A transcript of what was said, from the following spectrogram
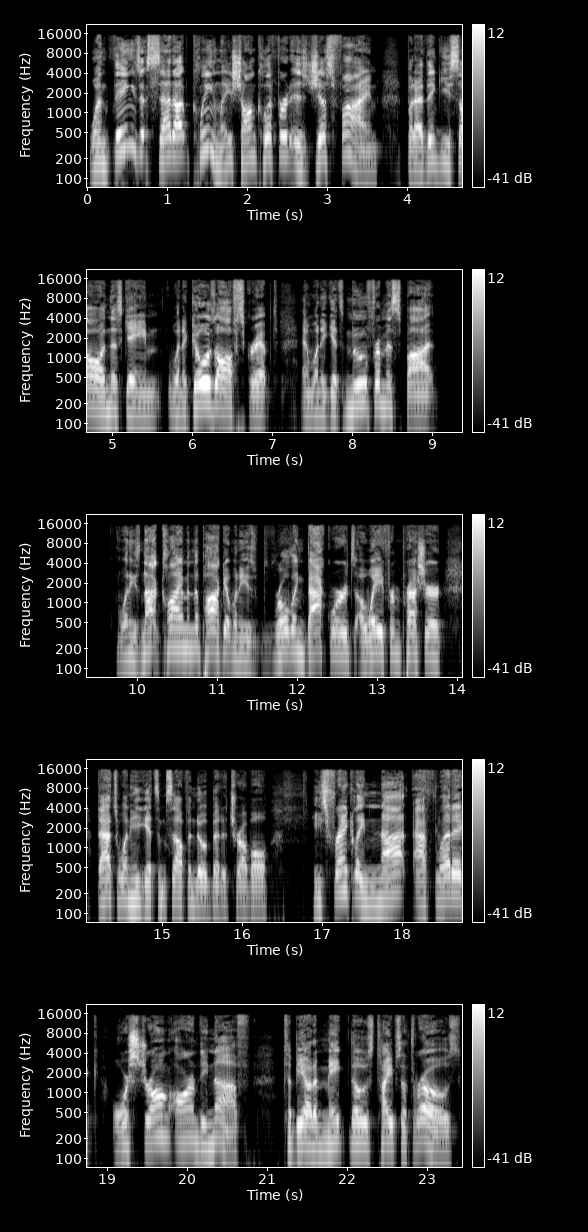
When things set up cleanly, Sean Clifford is just fine. But I think you saw in this game when it goes off script and when he gets moved from his spot, when he's not climbing the pocket, when he's rolling backwards away from pressure, that's when he gets himself into a bit of trouble. He's frankly not athletic or strong armed enough to be able to make those types of throws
